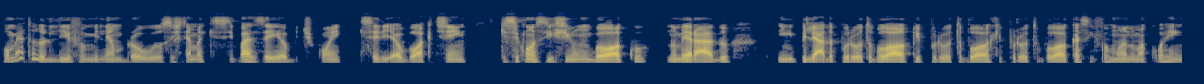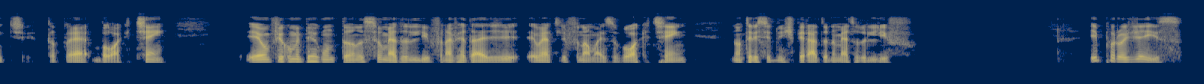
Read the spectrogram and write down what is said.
O método LIFO me lembrou o sistema que se baseia o Bitcoin, que seria o blockchain, que se consiste em um bloco numerado empilhado por outro bloco e por outro bloco e por outro bloco, assim formando uma corrente. Tanto é blockchain. Eu fico me perguntando se o método LIFO, na verdade, é o método LIFO não, mas o blockchain não teria sido inspirado no método LIFO. E por hoje é isso.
